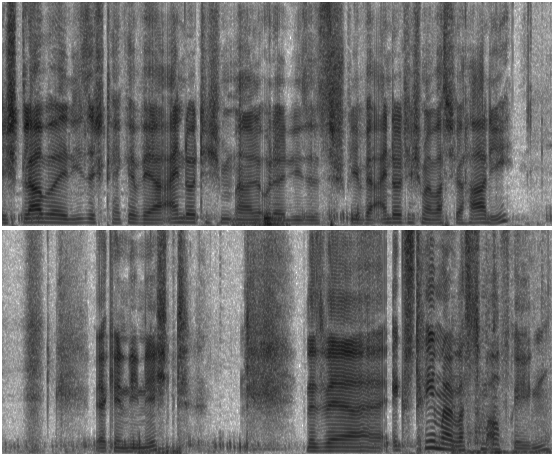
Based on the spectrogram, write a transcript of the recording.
Ich glaube, diese Strecke wäre eindeutig mal, oder dieses Spiel wäre eindeutig mal was für Hardy. Wer kennt die nicht? Das wäre extrem mal was zum Aufregen.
